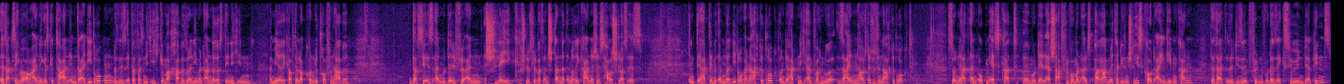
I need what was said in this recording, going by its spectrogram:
es hat sich aber auch einiges getan im 3D-Drucken. Das ist etwas, was nicht ich gemacht habe, sondern jemand anderes, den ich in Amerika auf der LockCon getroffen habe. Das hier ist ein Modell für einen Schlake-Schlüssel, was ein standardamerikanisches Hausschloss ist. Und der hat den mit einem 3D-Drucker nachgedruckt und er hat nicht einfach nur seinen Hausschlüssel nachgedruckt, sondern er hat ein OpenSCAD-Modell erschaffen, wo man als Parameter diesen Schließcode eingeben kann. Das heißt also diese fünf oder sechs Höhen der Pins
